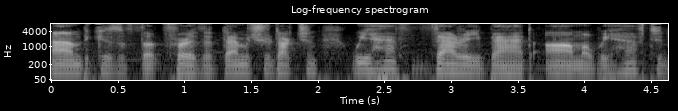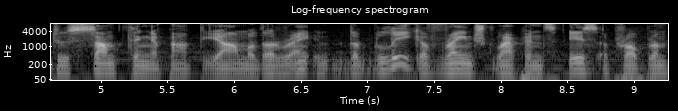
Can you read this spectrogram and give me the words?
um, because of the further damage reduction. We have very bad armor. We have to do something about the armor. The, the league of ranged weapons is a problem,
